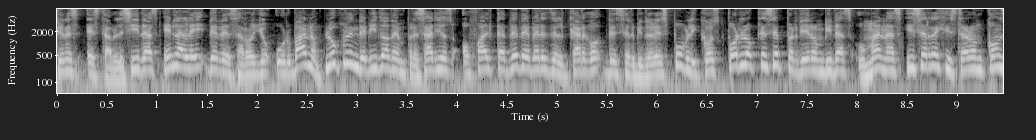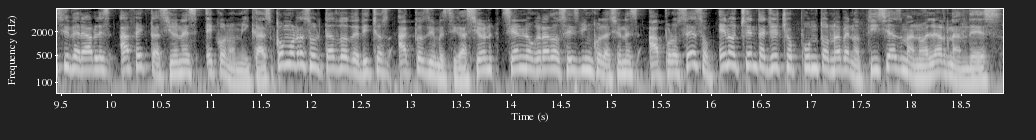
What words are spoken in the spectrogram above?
establecidas en la Ley de Desarrollo Urbano, lucro indebido de empresarios o falta de deberes del cargo de servidores públicos, por lo que se perdieron vidas humanas y se registraron considerables afectaciones económicas. Como resultado de dichos actos de investigación, se han logrado seis vinculaciones a proceso. En 88.9 Noticias, Manuel Hernández.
